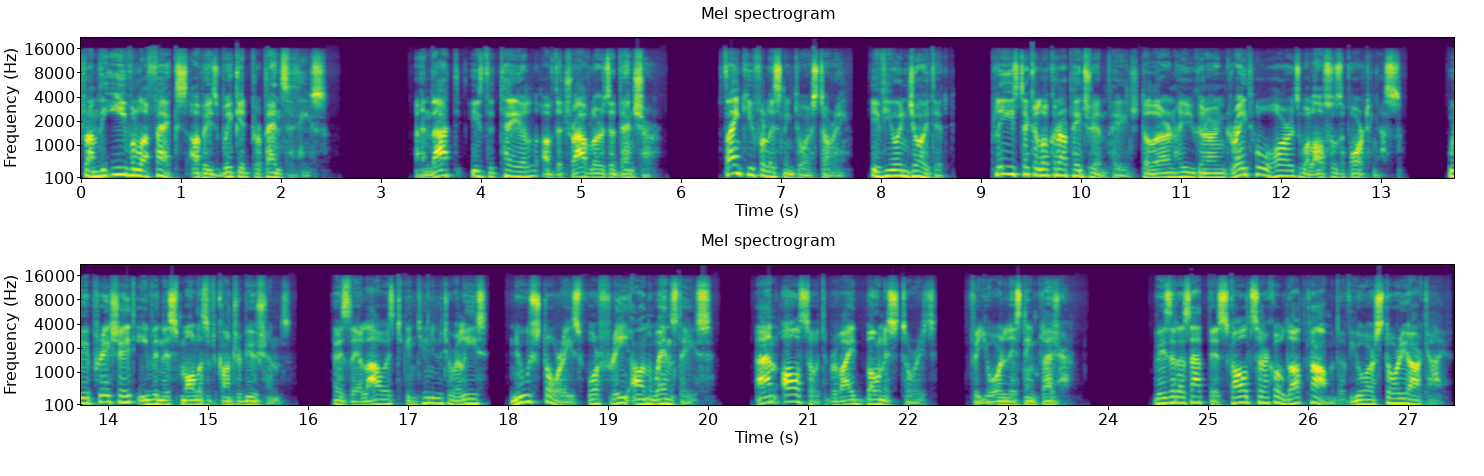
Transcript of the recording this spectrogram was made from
from the evil effects of his wicked propensities. And that is the tale of the traveler's adventure. Thank you for listening to our story. If you enjoyed it, please take a look at our Patreon page to learn how you can earn great rewards while also supporting us. We appreciate even the smallest of contributions, as they allow us to continue to release new stories for free on Wednesdays, and also to provide bonus stories for your listening pleasure. Visit us at theskaldscircle.com to view our story archive,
